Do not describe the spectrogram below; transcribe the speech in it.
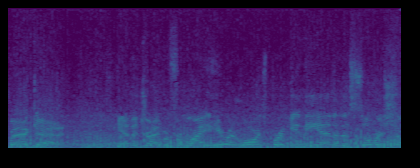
back at it. Yeah, the driver from right here in Lawrenceburg, Indiana, the Silver Shark.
